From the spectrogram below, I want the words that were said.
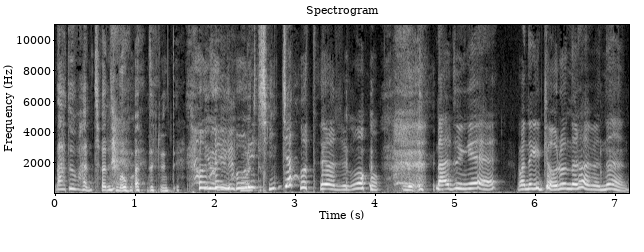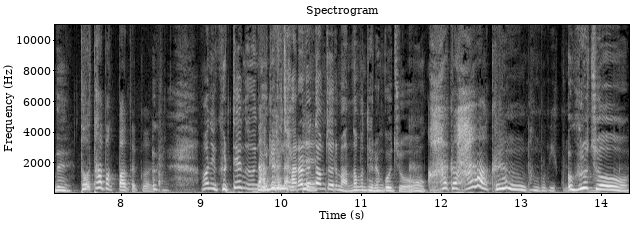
나도 반찬을 못 만드는데. 저는 요리 진짜 못해가지고 네. 나중에 만약에 결혼을 하면은 네. 더 타박받을 거예요. 아니 그때는 요리를 잘하는 남자를 만나면 되는 거죠. 아, 그, 아 그런 방법이 있군요. 어, 그렇죠.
